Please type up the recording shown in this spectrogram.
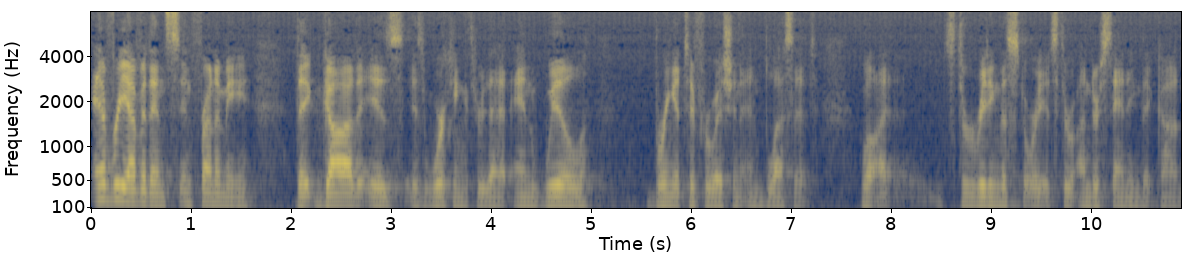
every evidence in front of me that God is, is working through that and will bring it to fruition and bless it. Well, I, it's through reading this story, it's through understanding that God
